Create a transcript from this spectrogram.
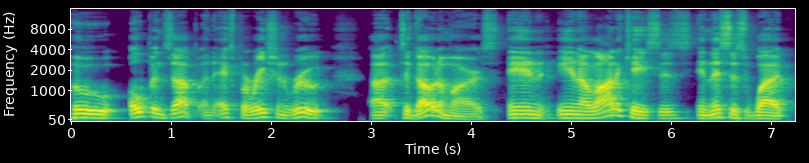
who opens up an exploration route uh, to go to Mars. And in a lot of cases, and this is what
